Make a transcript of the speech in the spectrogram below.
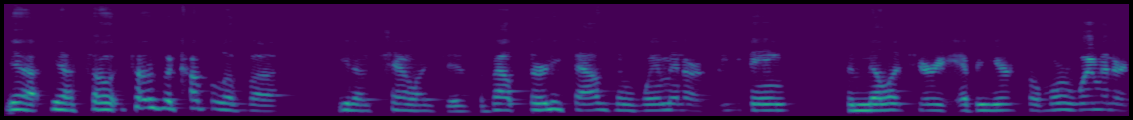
Yeah, yeah. So, so there's a couple of uh, you know challenges. About thirty thousand women are leaving the military every year. So more women are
